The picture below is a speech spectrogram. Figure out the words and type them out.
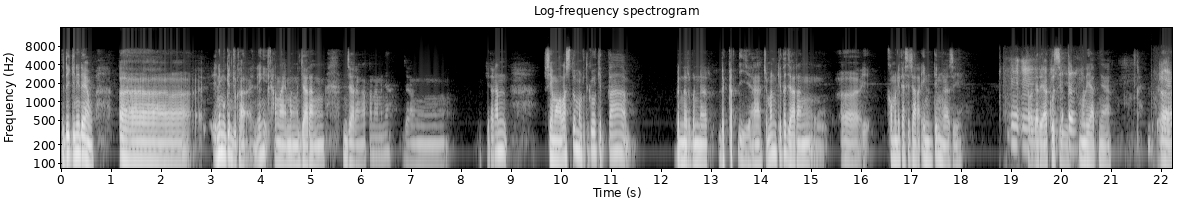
Jadi gini deh, eh ini mungkin juga ini karena emang jarang, jarang apa namanya, jarang kita kan Simolas tuh menurutku kita bener-bener deket iya, cuman kita jarang eh, komunikasi secara intim gak sih? Kalau dari aku sih betul. ngelihatnya, Iya, Eh,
